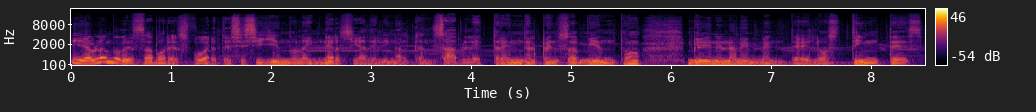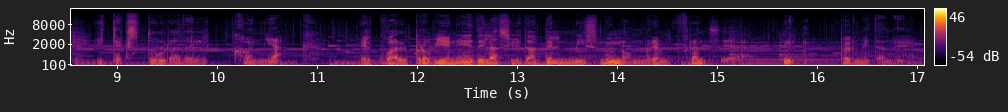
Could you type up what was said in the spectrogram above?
Y hablando de sabores fuertes y siguiendo la inercia del inalcanzable tren del pensamiento, vienen a mi mente los tintes y textura del coñac, el cual proviene de la ciudad del mismo nombre en Francia. Permítanme.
